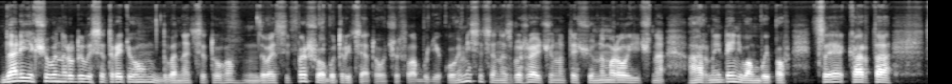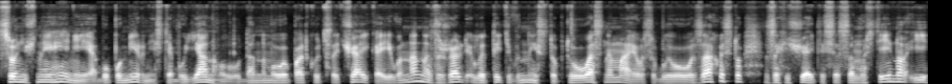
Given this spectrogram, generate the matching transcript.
Далі, якщо ви народилися 3, 12, 21 або 30 числа будь-якого місяця, незважаючи на те, що нумерологічно гарний день вам випав, це карта сонячної генії або помірність, або янгол. У даному випадку це чайка, і вона, на жаль, летить вниз. Тобто у вас немає особливого захисту, захищайтеся самостійно і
